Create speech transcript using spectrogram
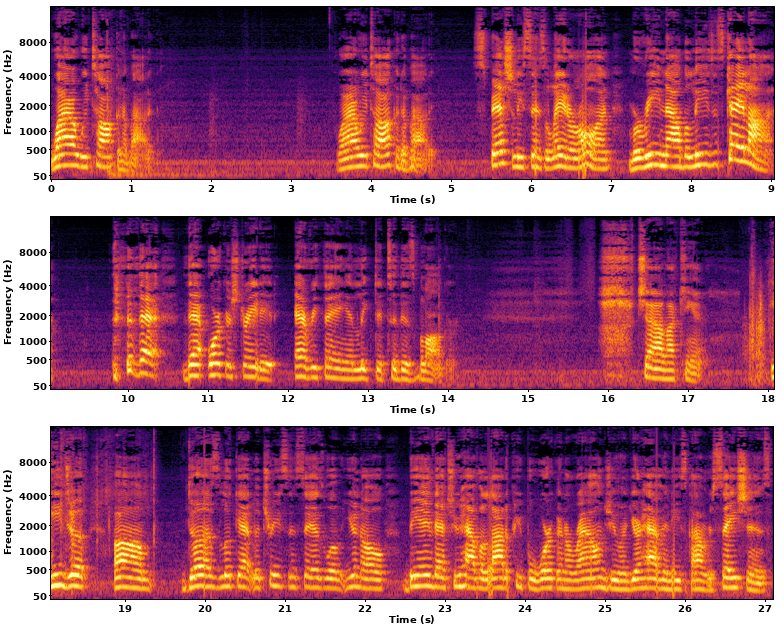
why are we talking about it? Why are we talking about it? Especially since later on, Marie now believes it's Kaylon that that orchestrated everything and leaked it to this blogger. Child, I can't. Egypt um, does look at Latrice and says, well, you know, being that you have a lot of people working around you and you're having these conversations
